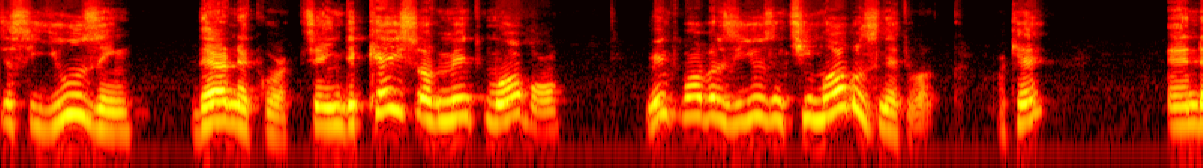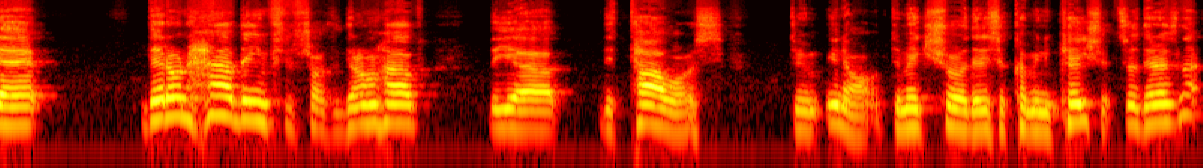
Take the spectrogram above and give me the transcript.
just using their network. So in the case of Mint Mobile, Mint Mobile is using T-Mobile's network. Okay, and uh, they don't have the infrastructure. They don't have the uh, the towers to you know to make sure there is a communication. So there is not.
